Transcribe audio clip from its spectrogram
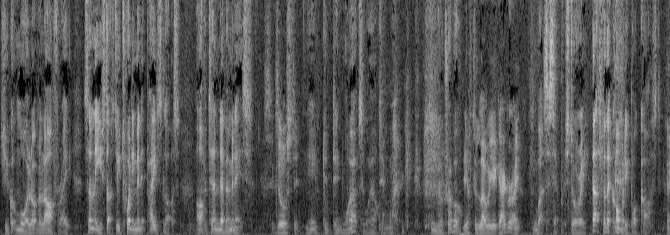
so you've got more a lot of a laugh rate. Suddenly, you start to do twenty minute paid slots. After 10, 11 minutes, It's exhausting. yeah, it didn't work so well. Didn't work. In real trouble. You have to lower your gag rate. Well, it's a separate story. That's for the comedy podcast. Yeah.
